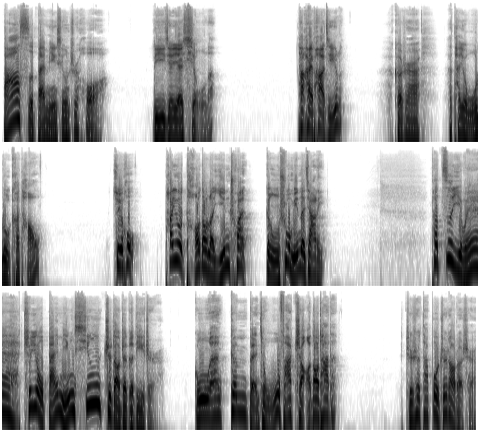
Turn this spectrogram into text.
打死白明星之后，李杰也醒了，他害怕极了，可是他又无路可逃。最后，他又逃到了银川耿树民的家里。他自以为只有白明星知道这个地址，公安根本就无法找到他的。只是他不知道的是，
